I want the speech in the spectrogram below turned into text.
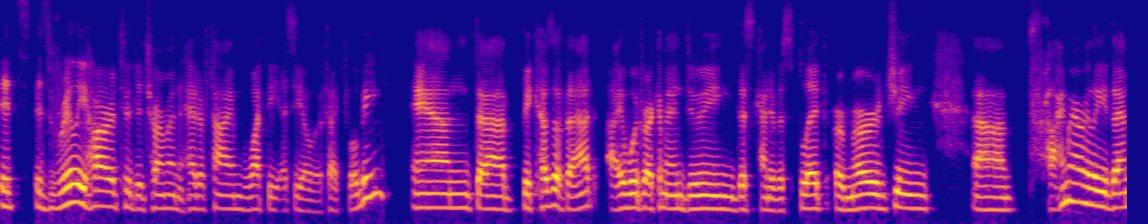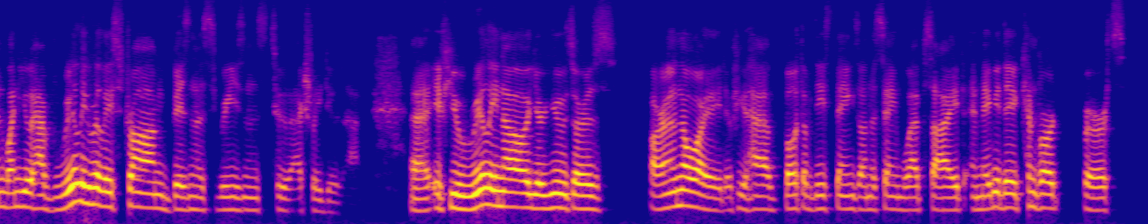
it's, it's really hard to determine ahead of time what the SEO effect will be. And uh, because of that, I would recommend doing this kind of a split or merging uh, primarily then when you have really, really strong business reasons to actually do that. Uh, if you really know your users are annoyed if you have both of these things on the same website, and maybe they convert first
